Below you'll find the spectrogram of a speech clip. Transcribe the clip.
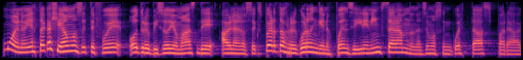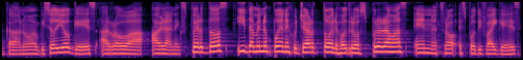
Bueno, y hasta acá llegamos. Este fue otro episodio más de Hablan los expertos. Recuerden que nos pueden seguir en Instagram, donde hacemos encuestas para cada nuevo episodio, que es arroba hablan expertos. Y también nos pueden escuchar todos los otros programas en nuestro Spotify, que es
